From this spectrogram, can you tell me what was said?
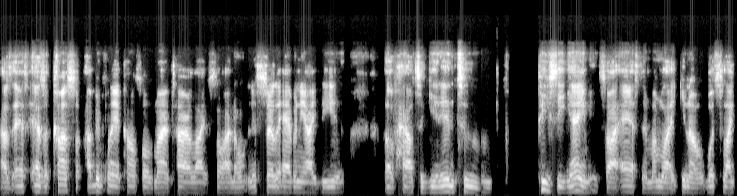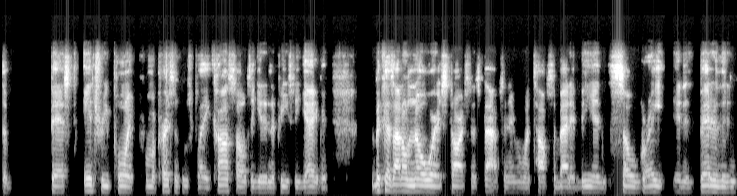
I was as as a console. I've been playing consoles my entire life, so I don't necessarily have any idea of how to get into PC gaming. So I asked him, I'm like, you know, what's like the best entry point from a person who's played console to get into PC gaming? Because I don't know where it starts and stops, and everyone talks about it being so great and it's better than.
